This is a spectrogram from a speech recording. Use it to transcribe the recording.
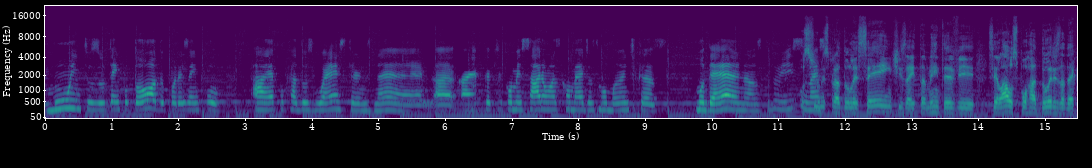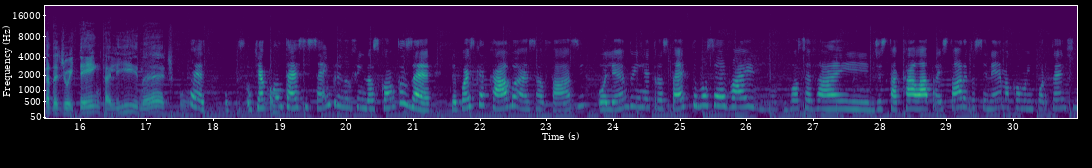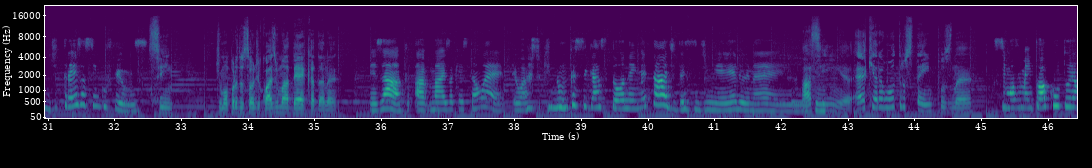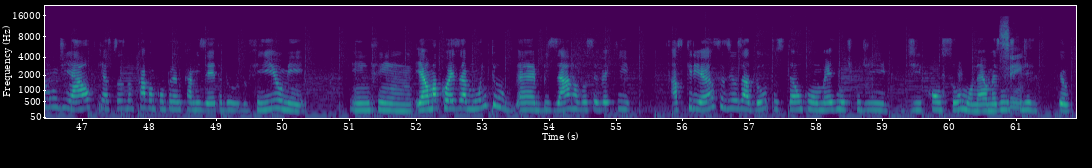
muitos o tempo todo, por exemplo, a época dos westerns, né? A, a, época que começaram as comédias românticas modernas, tudo isso. Os né? filmes para adolescentes, aí também teve, sei lá, os porradores da década de 80 ali, né? Tipo. É, o, que acontece sempre no fim das contas é, depois que acaba essa fase, olhando em retrospecto, você vai você vai destacar lá para a história do cinema como importante de três a cinco filmes. Sim de uma produção de quase uma década, né? Exato, a, mas a questão é, eu acho que nunca se gastou nem metade desse dinheiro, né? E, ah, sim, é. é que eram outros tempos, né? Se movimentou a cultura mundial, porque as pessoas não ficavam comprando camiseta do, do filme, enfim. E é uma coisa muito é, bizarra você ver que as crianças e os adultos estão com o mesmo tipo de, de consumo, né? O mesmo sim. tipo de vídeo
